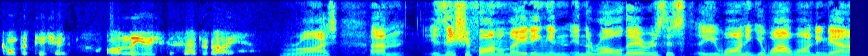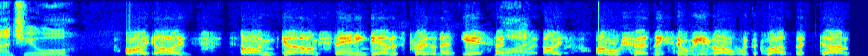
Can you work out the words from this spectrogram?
competition on the Easter Saturday. Right. Um, is this your final meeting in, in the role there? Is this are you winding you are winding down, aren't you? Or I I I'm I'm standing down as president. Yes, that's right. right. I I will certainly still be involved with the club, but um,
